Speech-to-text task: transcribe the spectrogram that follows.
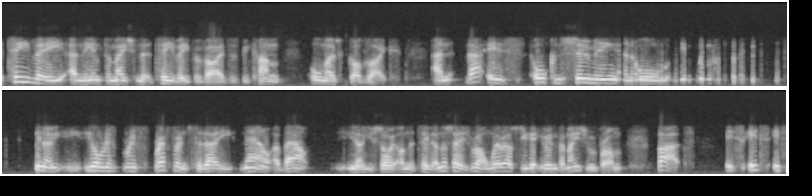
the TV and the information that TV provides has become almost godlike. And that is all consuming and all. You know, your re- reference today now about, you know, you saw it on the TV. I'm not saying it's wrong. Where else do you get your information from? But it's it's it's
